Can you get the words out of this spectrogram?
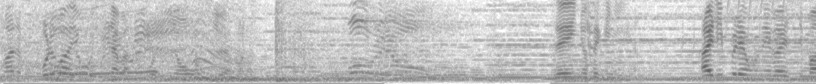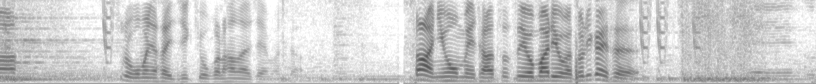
まあでもこれは用意しなかった。こっちの面白いから。全員の責任はいリプレイお願いします。ちょっとごめんなさい。実況から離れちゃいました。さあ2本目タツツヨマリオが取り返す。えー、と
